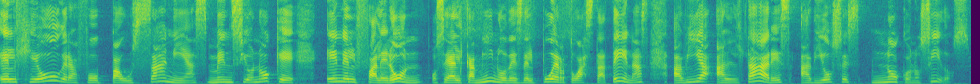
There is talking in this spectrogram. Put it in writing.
El geógrafo Pausanias mencionó que en el Falerón, o sea, el camino desde el puerto hasta Atenas, había altares a dioses no conocidos.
